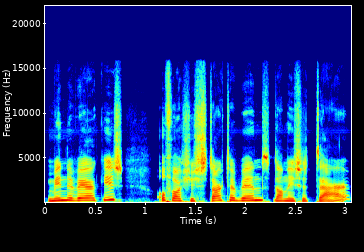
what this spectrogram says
minder werk is, of als je starter bent, dan is het daar.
